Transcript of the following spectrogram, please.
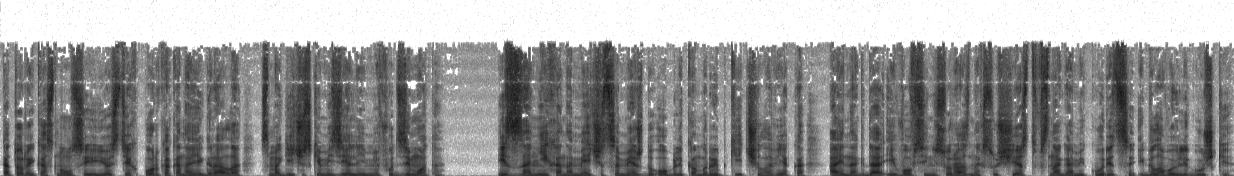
который коснулся ее с тех пор, как она играла с магическими зельями Фудзимота. Из-за них она мечется между обликом рыбки, человека, а иногда и вовсе несуразных существ с ногами курицы и головой лягушки.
